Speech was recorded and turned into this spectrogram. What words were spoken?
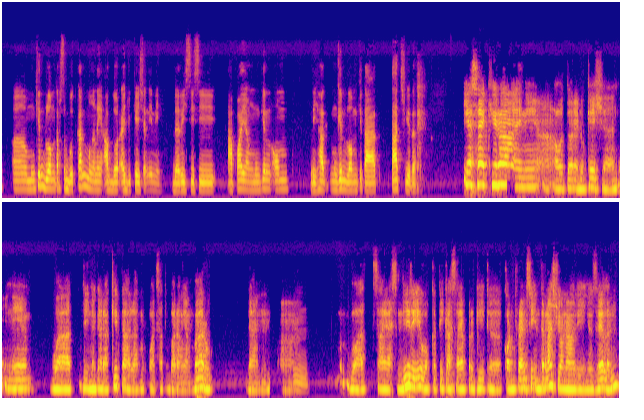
eh, mungkin belum tersebutkan mengenai outdoor education ini dari sisi apa yang mungkin Om lihat mungkin belum kita touch gitu. Ya, saya kira ini uh, outdoor education ini buat di negara kita adalah merupakan satu barang yang baru dan uh, Hmm. Buat saya sendiri waktu ketika saya pergi ke konferensi internasional di New Zealand,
